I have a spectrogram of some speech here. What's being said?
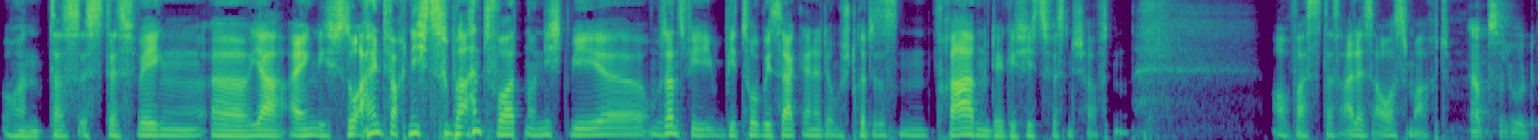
Und das ist deswegen äh, ja eigentlich so einfach nicht zu beantworten und nicht wie äh, umsonst, wie, wie Tobi sagt, eine der umstrittensten Fragen der Geschichtswissenschaften. Auch was das alles ausmacht. Absolut.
